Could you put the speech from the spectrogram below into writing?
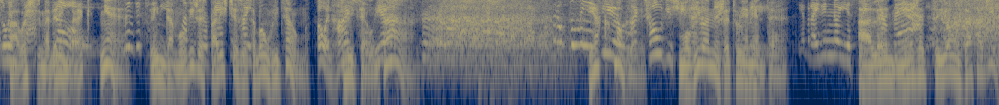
Spałeś z? Madeline No. Beck? Nie. Linda mówi, że spaliście ze sobą w liceum. Oh, W liceum, tak. Jak mogłeś? Mówiłem, że czuję miętę. Ale nie, że ty ją zasadziłeś.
